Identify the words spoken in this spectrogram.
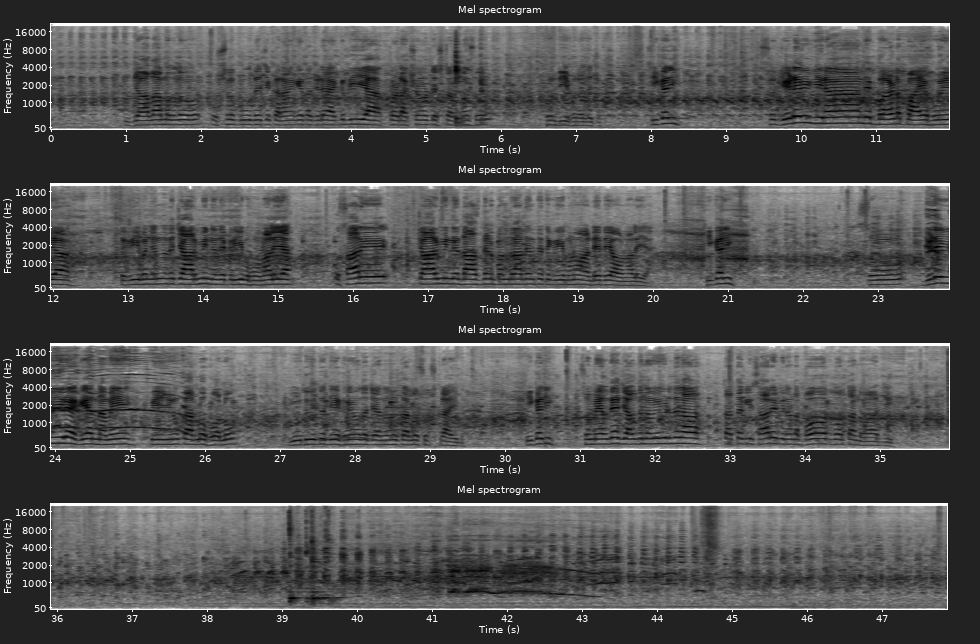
ਜ਼ਿਆਦਾ ਮਤਲਬ ਉਛਲ ਕੂਦ ਦੇ ਚ ਕਰਾਂਗੇ ਤਾਂ ਜਿਹੜਾ ਐਗ ਦੀ ਆ ਪ੍ਰੋਡਕਸ਼ਨ ਉਹ ਡਿਸਟਰਬੈਂਸ ਹੁੰਦੀ ਹੈ ਫਿਰ ਉਹਦੇ ਚ। ਠੀਕ ਹੈ ਜੀ? ਸੋ ਜਿਹੜੇ ਵੀ ਵੀਰਾਂ ਦੇ ਬਰਡ ਪਾਏ ਹੋਏ ਆ, ਤਕਰੀਬਨ ਜਿਨ੍ਹਾਂ ਦੇ 4 ਮਹੀਨੇ ਦੇ ਕਰੀਬ ਹੋਣ ਵਾਲੇ ਆ, ਉਹ ਸਾਰੇ 4 ਮਹੀਨੇ 10 ਦਿਨ 15 ਦਿਨ ਤੇ ਤਕਰੀਬਨ ਉਹ ਆਂਡੇ ਤੇ ਆਉਣ ਵਾਲੇ ਆ। ਠੀਕ ਆ ਜੀ? ਸੋ ਜਿਹੜੇ ਵੀਰ ਹੈਗੇ ਆ ਨਵੇਂ ਪੇਜ ਨੂੰ ਕਰ ਲਓ ਫੋਲੋ YouTube ਤੇ ਦੇਖ ਰਹੇ ਹੋ ਤਾਂ ਚੈਨਲ ਨੂੰ ਕਰ ਲਓ ਸਬਸਕ੍ਰਾਈਬ ਠੀਕ ਹੈ ਜੀ? ਸੋ ਮਿਲਦੇ ਆ ਜਲਦ ਨਵੀਂ ਵੀਡੀਓ ਦੇ ਨਾਲ। ਤਦ ਤੱਕ ਲਈ ਸਾਰੇ ਵੀਰਾਂ ਦਾ ਬਹੁਤ ਬਹੁਤ ਧੰਨਵਾਦ ਜੀ।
